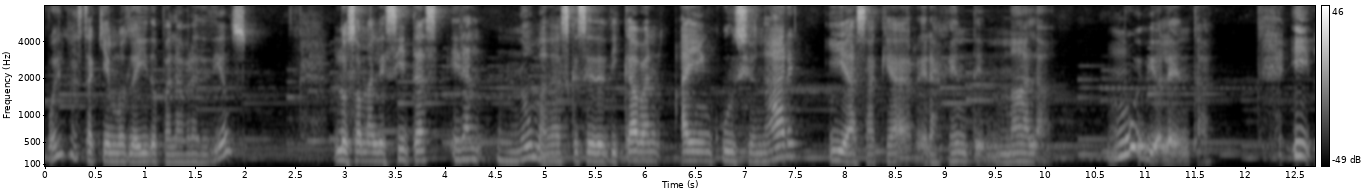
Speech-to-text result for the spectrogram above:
Bueno, hasta aquí hemos leído palabra de Dios. Los amalecitas eran nómadas que se dedicaban a incursionar y a saquear. Era gente mala, muy violenta. Y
